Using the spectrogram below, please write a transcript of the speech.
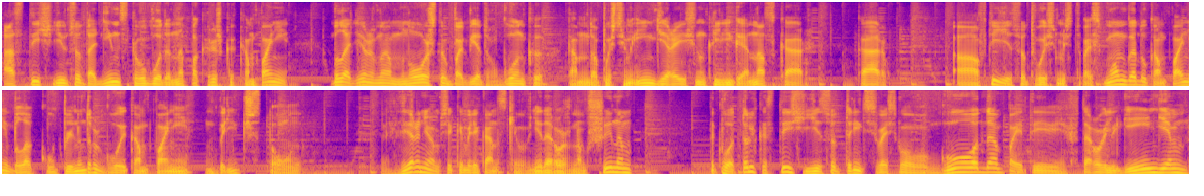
А с 1911 года на покрышках компании было одержано множество побед в гонках. Там, допустим, Indy Racing Лига, NASCAR, CART. А в 1988 году компания была куплена другой компанией Bridgestone. Вернемся к американским внедорожным шинам. Так вот, только с 1938 года, по этой второй легенде,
